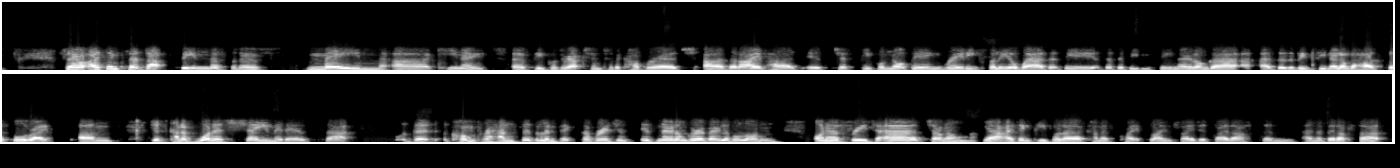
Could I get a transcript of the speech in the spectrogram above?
so I think that that's been the sort of main uh, keynote of people's reaction to the coverage uh, that I've heard is just people not being really fully aware that the that the BBC no longer uh, that the BBC no longer has the full rights. Um, just kind of what a shame it is that that comprehensive Olympic coverage is, is no longer available on on a free to air channel. Yeah, I think people are kind of quite blindsided by that and, and a bit upset.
